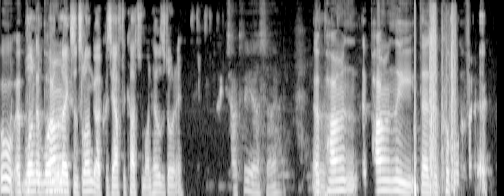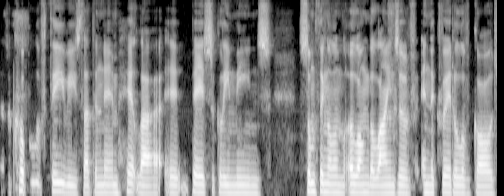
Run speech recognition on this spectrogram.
Oh, ap- One, one apparent- legs is longer because you have to catch them on hills, don't you? Exactly, yes, aye. Apparent, apparently, there's a couple of there's a couple of theories that the name Hitler it basically means something along along the lines of "in the cradle of God,"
